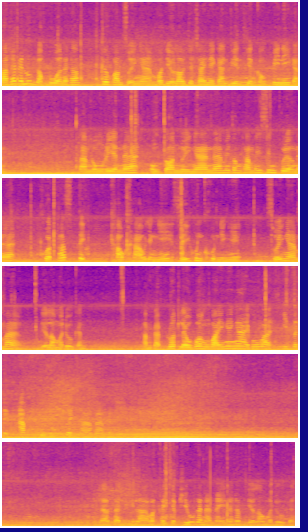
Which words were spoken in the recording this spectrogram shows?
ตัดให้เป็นรูปดอกบัวนะครับ เพื่อความสวยงามเพราะเดี๋ยวเราจะใช้ในการเวียนเทียนของปีนี้กัน ตามโรงเรียนนะฮะองค์กรหน่วยงานนะไม่ต้องทำให้สิ้นเปลืองนะฮะขวดพลาสติกขาวๆอย่างนี้ สีขุ่นๆอย่างนี้ สวยงามมาก เดี๋ยวเรามาดูกันทำแบบรวดเร็วว่องไวง่ายๆ เพราะว่าอินเทอร์เน็ตอัพยูทูบได้ช้ามากกว่านี้แล้วแต่ลีลาว่าใครจะพิ้วขนาดไหนนะครับ เดี๋ยวเรามาดูกัน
